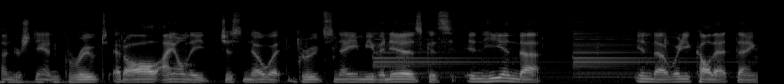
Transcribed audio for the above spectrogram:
understand Groot at all. I only just know what Groot's name even is because in he in the in the what do you call that thing?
